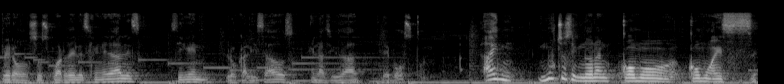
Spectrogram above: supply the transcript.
pero sus cuarteles generales siguen localizados en la ciudad de Boston. Hay, muchos ignoran cómo, cómo es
